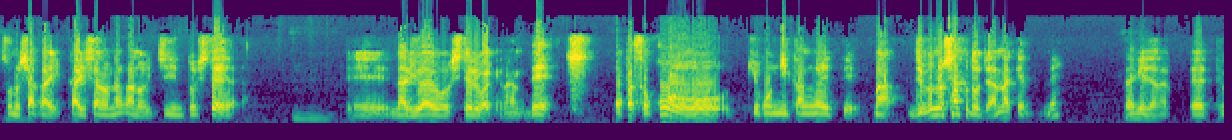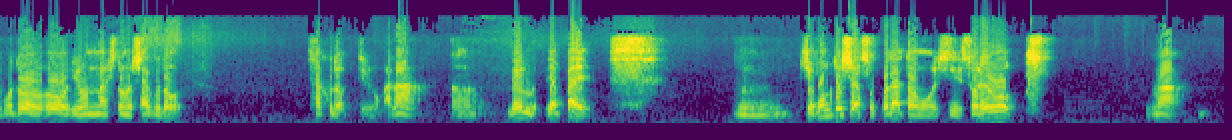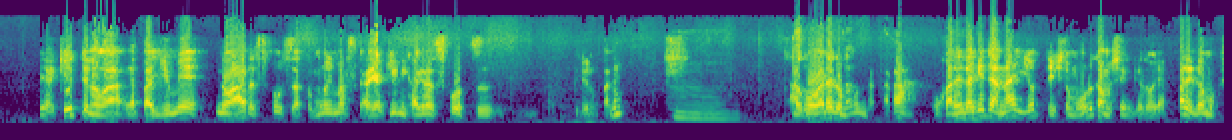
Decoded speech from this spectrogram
その社会、会社の中の一員として、うん。えー、なりわいをしてるわけなんで、やっぱそこを基本に考えて、まあ、自分の尺度じゃなきゃね、だけじゃなくて、ってことをいろんな人の尺度、尺度っていうのかな。うん。でも、やっぱり、うん、基本としてはそこだと思うし、それを、まあ、野球っていうのは、やっぱり夢のあるスポーツだと思いますから、野球に限らずスポーツっていうのかね。うん憧れるもんだから、お金だけじゃないよっていう人もおるかもしれんけど、やっぱりでも、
